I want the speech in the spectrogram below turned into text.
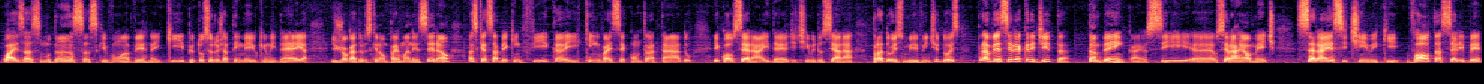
quais as mudanças que vão haver na equipe. O torcedor já tem meio que uma ideia de jogadores que não permanecerão, mas quer saber quem fica e quem vai ser contratado e qual será a ideia de time do Ceará para 2022, para ver se ele acredita também, Caio, se é, o Ceará realmente será esse time que volta à Série B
